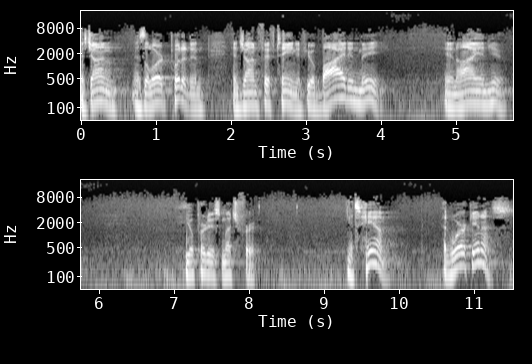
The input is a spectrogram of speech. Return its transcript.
As John, as the Lord put it in, in John 15, if you abide in me and I in you, you'll produce much fruit. It's Him at work in us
